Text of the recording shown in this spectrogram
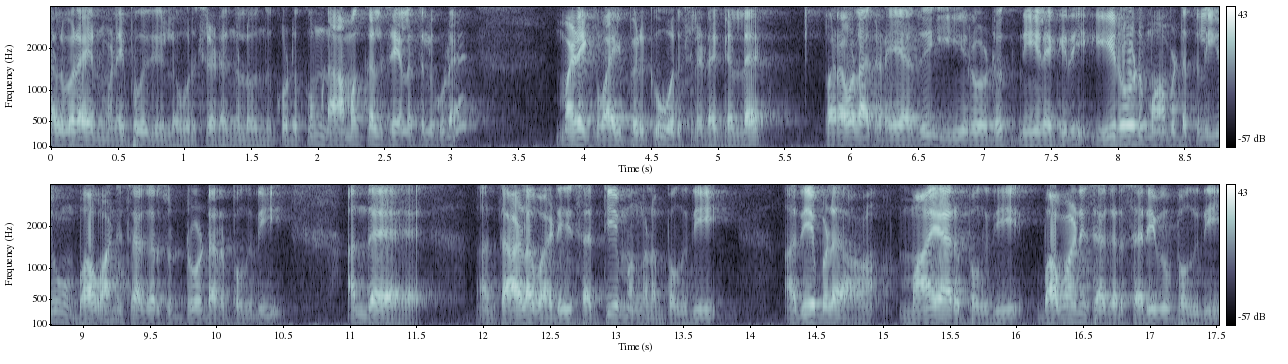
கல்வராயன் மலைப்பகுதிகளில் ஒரு சில இடங்களில் வந்து கொடுக்கும். நாமக்கல் சேலத்தில் கூட மழைக்கு வாய்ப்பு இருக்குது ஒரு சில இடங்களில் பரவலாக கிடையாது. ஈரோடு நீலகிரி ஈரோடு மாவட்டத்திலையும் பவானி சாகர் சுற்றுவட்டார பகுதி அந்த தாளவாடி சத்தியமங்கலம் பகுதி அதே போல் மாயாறு பகுதி பவானி சாகர் சரிவு பகுதி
